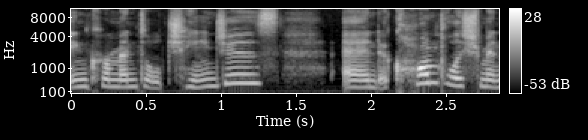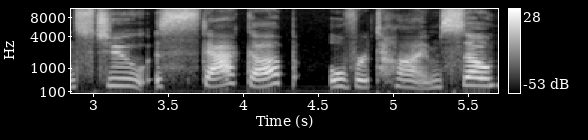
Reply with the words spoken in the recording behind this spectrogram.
incremental changes and accomplishments to stack up over time. So,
